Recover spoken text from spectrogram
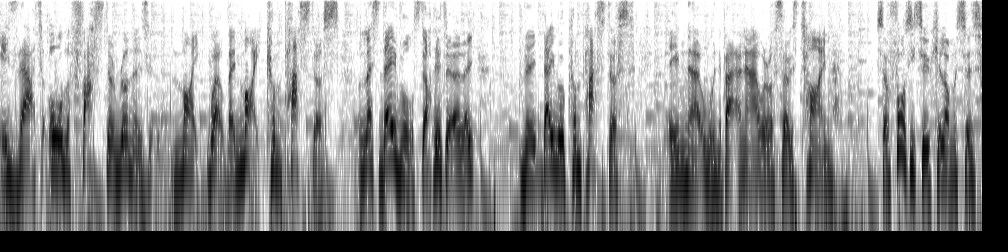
is that all the faster runners might, well, they might come past us, unless they've all started early, they, they will come past us in, uh, in about an hour or so's time. So 42 kilometres,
